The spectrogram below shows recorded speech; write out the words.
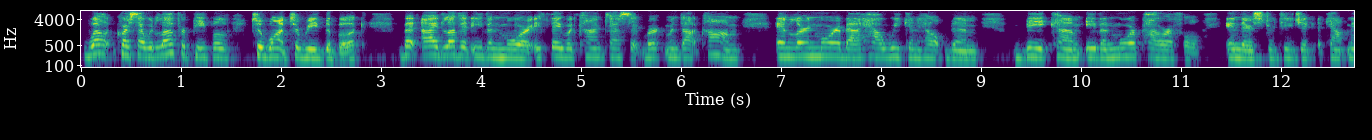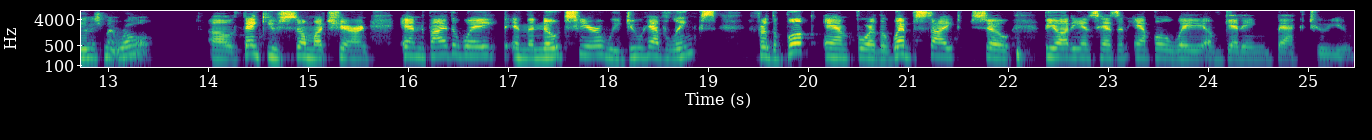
well, of course, I would love for people to want to read the book, but I'd love it even more if they would contact us at Birkman.com and learn more about how we can help them become even more powerful in their strategic account management role. Oh, thank you so much, Sharon. And by the way, in the notes here, we do have links for the book and for the website, so the audience has an ample way of getting back to you.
